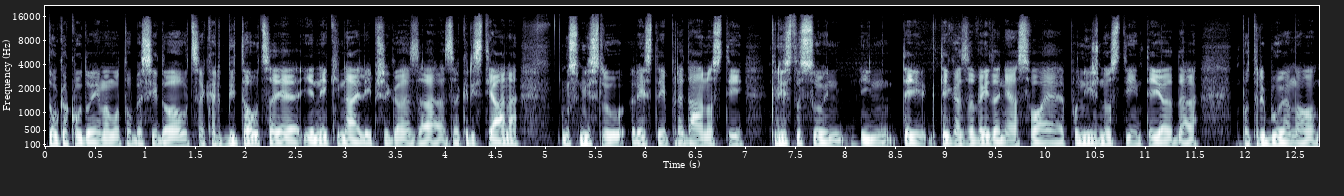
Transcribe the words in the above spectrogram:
to, kako dojemamo to besedo ovce, ker biti ovca je, je nekaj najlepšega za, za kristjana, v smislu res te predanosti Kristusu in, in te, tega zavedanja svoje ponižnosti in tega, da potrebujemo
